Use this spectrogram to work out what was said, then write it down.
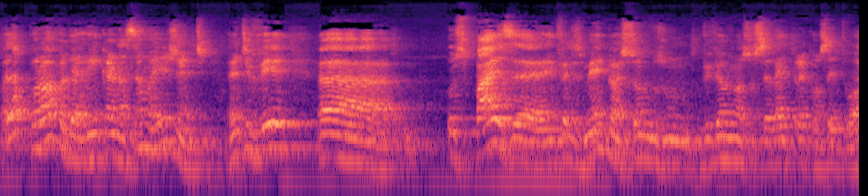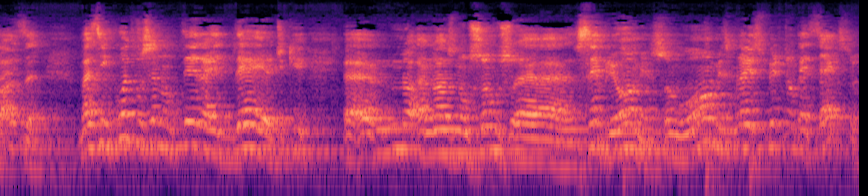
Olha a prova da reencarnação aí, gente. A gente vê uh, os pais, uh, infelizmente, nós somos um, vivemos numa sociedade preconceituosa, mas enquanto você não ter a ideia de que uh, nós não somos sempre homens, somos homens, mulher, espírito não tem sexo,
